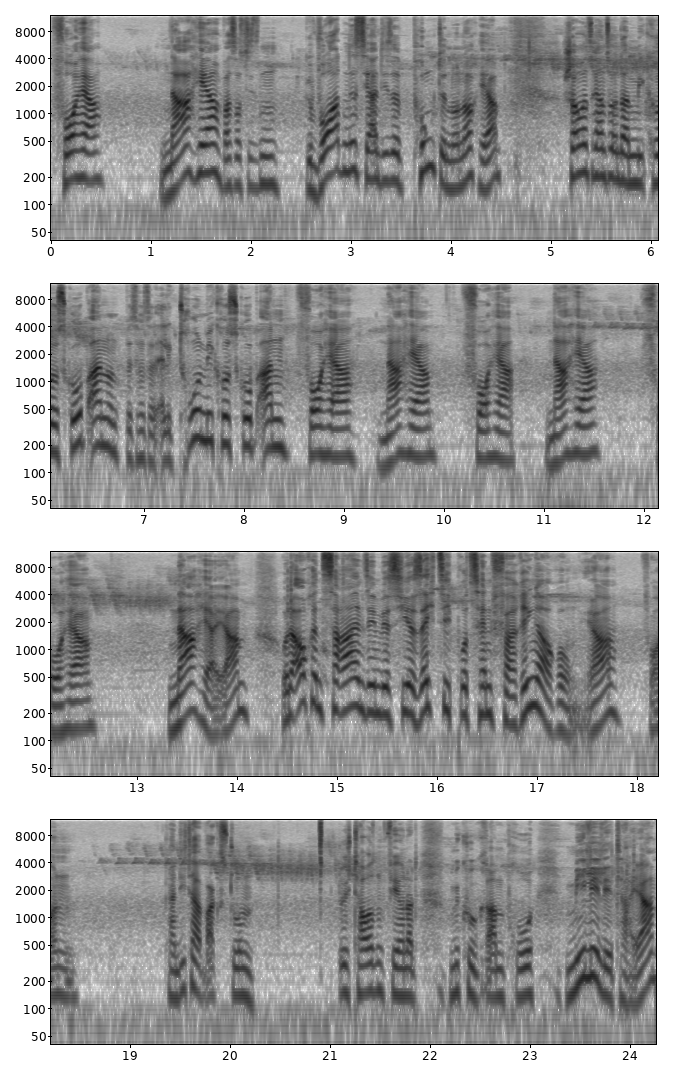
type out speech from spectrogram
vorher, nachher, was aus diesen geworden ist, ja, diese Punkte nur noch, ja. Schauen wir uns das Ganze unter dem Mikroskop an und beziehungsweise Elektronenmikroskop an. Vorher, nachher, vorher, nachher, vorher, nachher, ja. Und auch in Zahlen sehen wir es hier 60% Verringerung, ja, von Candida-Wachstum durch 1400 Mikrogramm pro Milliliter, ja.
